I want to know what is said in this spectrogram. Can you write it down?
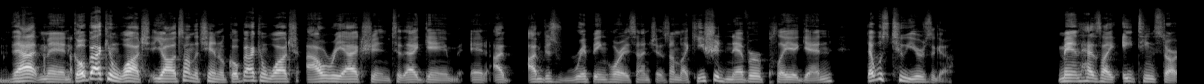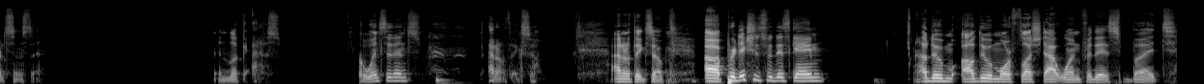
That man, go back and watch, y'all. It's on the channel. Go back and watch our reaction to that game, and I, I'm just ripping Jorge Sanchez. I'm like, he should never play again. That was two years ago. Man has like 18 starts since then. And look at us. Coincidence? I don't think so. I don't think so. Uh, predictions for this game. I'll do I'll do a more flushed out one for this, but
